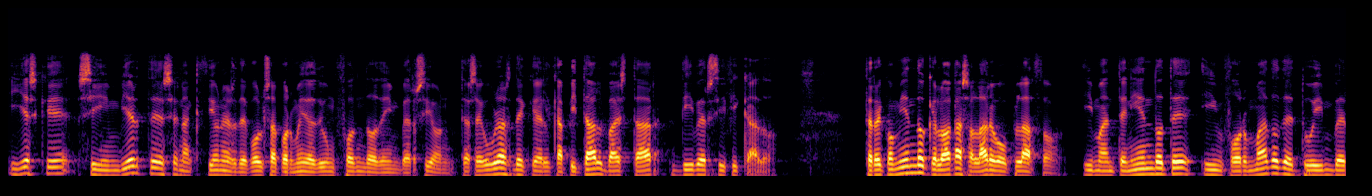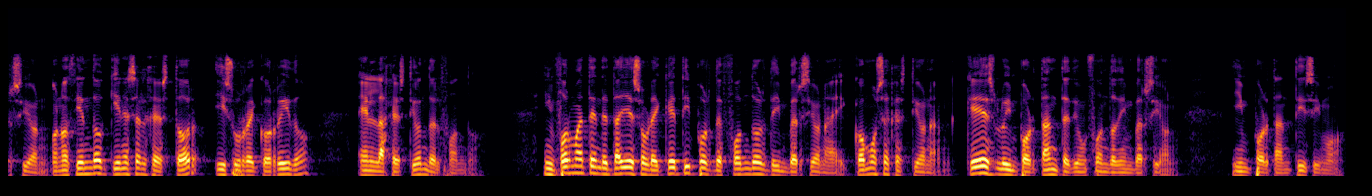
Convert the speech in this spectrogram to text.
Y es que si inviertes en acciones de bolsa por medio de un fondo de inversión, te aseguras de que el capital va a estar diversificado. Te recomiendo que lo hagas a largo plazo y manteniéndote informado de tu inversión, conociendo quién es el gestor y su recorrido en la gestión del fondo. Infórmate en detalle sobre qué tipos de fondos de inversión hay, cómo se gestionan, qué es lo importante de un fondo de inversión. Importantísimo.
